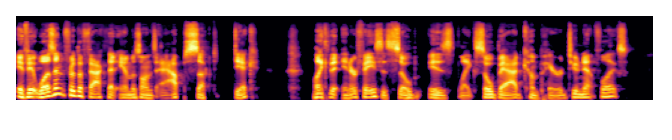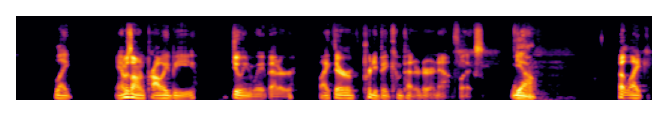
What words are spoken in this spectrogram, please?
if it wasn't for the fact that Amazon's app sucked dick, like the interface is so is like so bad compared to Netflix, like Amazon would probably be doing way better. Like they're a pretty big competitor in Netflix. Yeah, But like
